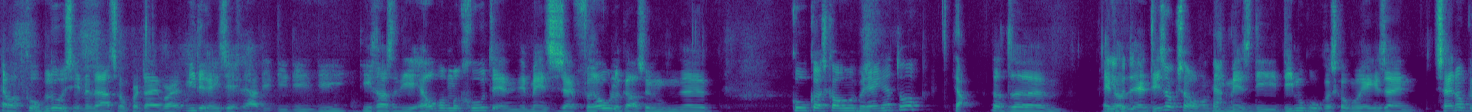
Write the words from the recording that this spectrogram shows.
Ja, want Coolblue is inderdaad zo'n partij waar iedereen zegt, ja, die, die, die, die, die gasten die helpen me goed. En de mensen zijn vrolijk als ze hun eh, koelkast komen brengen, toch? Ja. Dat, eh, en dat, het is ook zo, want Ja. die mensen die, die mijn koelkast komen brengen, zijn, zijn ook,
